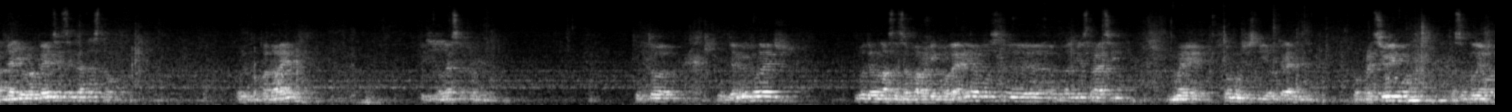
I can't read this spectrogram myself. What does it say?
А для європейців це катастрофа, коли попадає під колеса проблем. Тобто, Володимир Миколаївич, буде у нас і колегія облас- е, адміністрації. Ми в тому числі окремо попрацюємо, особливо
